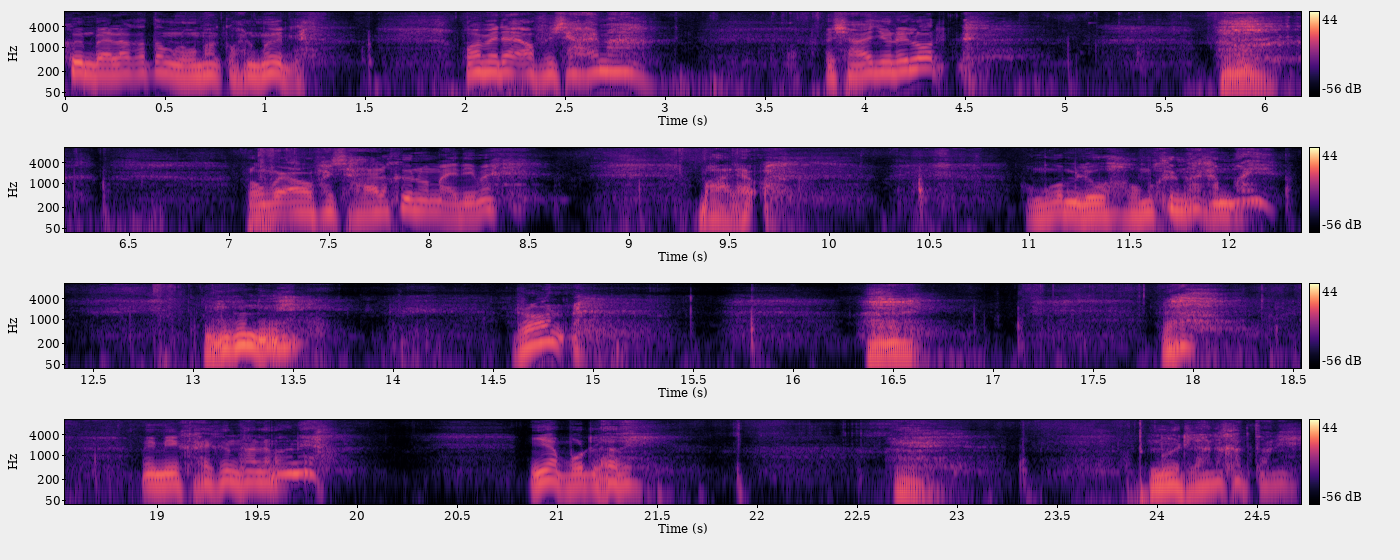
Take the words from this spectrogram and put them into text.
ขึ้นไปแล้วก็ต้องลงมาก่อนมืดเพราไม่ได้เอาไฟฉายมาไฟฉายอยู่ในรถ ลงไปเอาไฟฉายแล้วขึ้นมาใหม่ดีไหมบ้าแล้ว ผมก็ไม่รู้ผมขึ้นมาทำไมหนื่อยก็หนื่อยร้อนแล้วไม่มีใครขึ้นมาแล้วมั้งเนี่ยเงียบหมดเลยมืดแล้วนะครับตอนนี้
